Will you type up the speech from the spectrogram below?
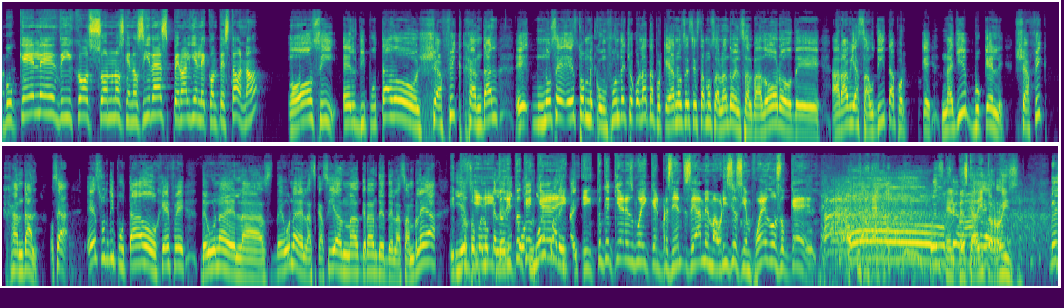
Bukele dijo son unos genocidas, pero alguien le contestó, ¿no? Oh, sí, el diputado Shafik Handal, eh, no sé, esto me confunde chocolate porque ya no sé si estamos hablando de El Salvador o de Arabia Saudita, porque Nayib Bukele, Shafik Handal, o sea, es un diputado jefe de una de las de una de las casillas más grandes de la asamblea y, eso fue lo que le dijo. ¿Y, tú qué quieres, güey? ¿Que el presidente se llame Mauricio Cienfuegos o qué? Oh, el pescadito Ruiz.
